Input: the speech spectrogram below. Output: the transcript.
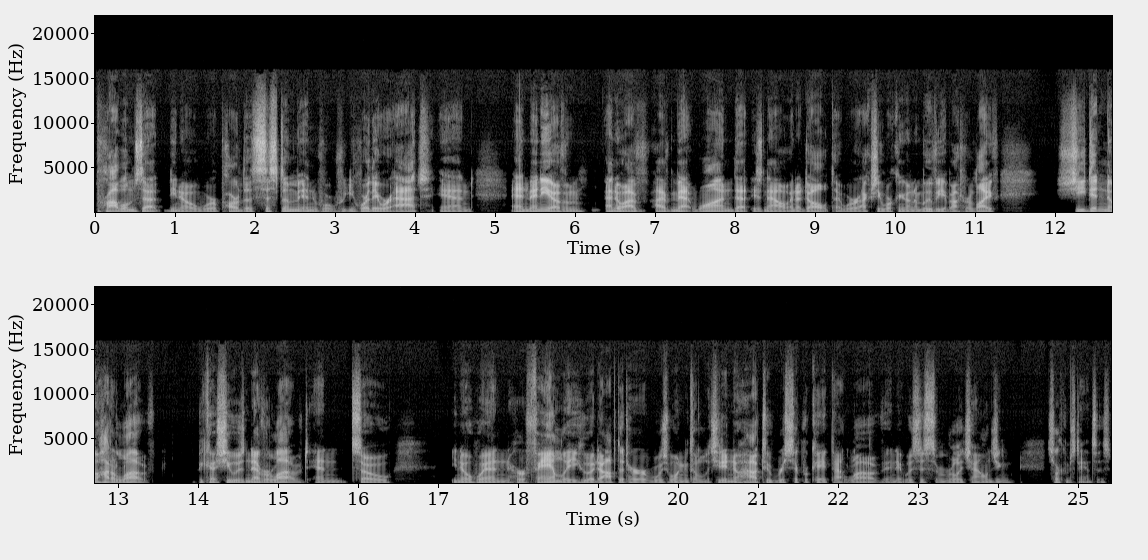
problems that you know were part of the system and wh- where they were at and and many of them i know i've i've met one that is now an adult that we're actually working on a movie about her life. She didn't know how to love because she was never loved and so you know, when her family who adopted her was wanting to, she didn't know how to reciprocate that love. And it was just some really challenging circumstances.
